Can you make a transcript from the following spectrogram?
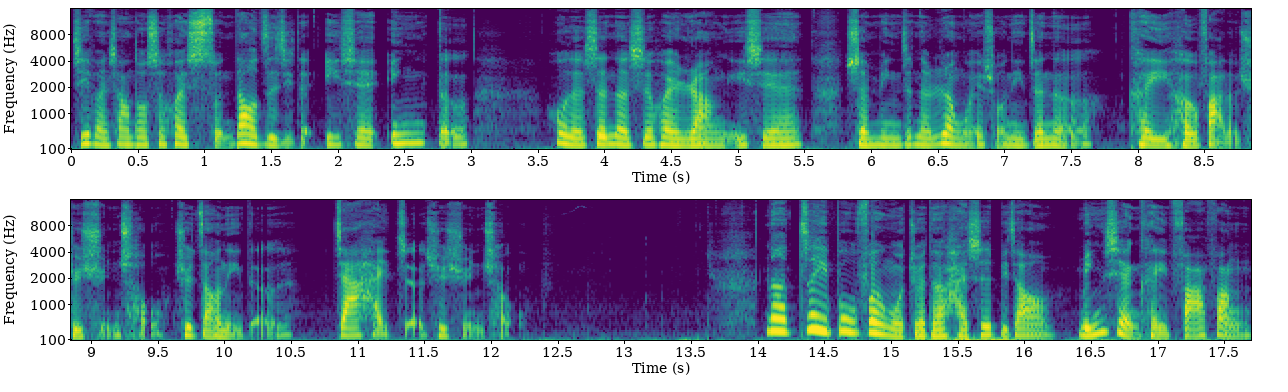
基本上都是会损到自己的一些阴德，或者真的是会让一些神明真的认为说你真的可以合法的去寻仇，去找你的加害者去寻仇。那这一部分，我觉得还是比较明显可以发放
